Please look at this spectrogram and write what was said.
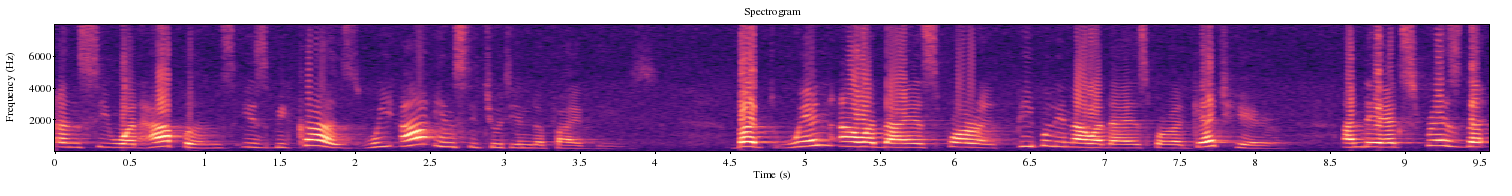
and see what happens is because we are instituting the five days. But when our diaspora, people in our diaspora get here and they express the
